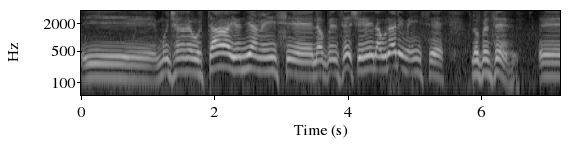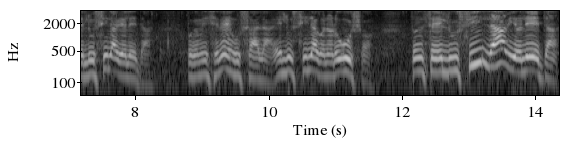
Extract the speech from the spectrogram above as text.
y mucho no le gustaba, y un día me dice, lo pensé, llegué a laburar y me dice, lo pensé, eh, Lucila Violeta. Porque me dice, no es Usala, es Lucila con orgullo. Entonces, Lucila Violeta.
